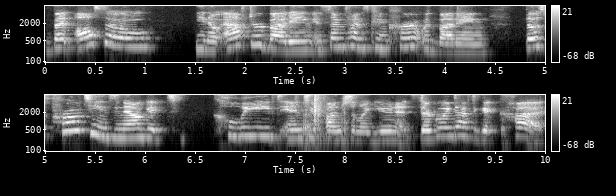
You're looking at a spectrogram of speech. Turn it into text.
but also, you know, after budding and sometimes concurrent with budding, those proteins now get cleaved into functional units. They're going to have to get cut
